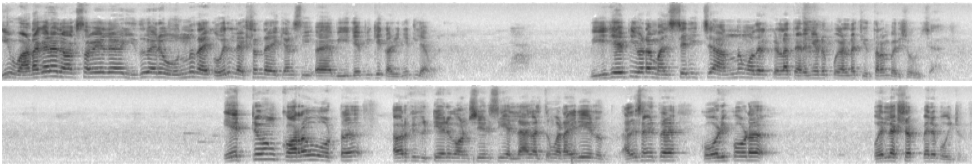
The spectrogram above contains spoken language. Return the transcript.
ഈ വടകര ലോക്സഭയിൽ ഇതുവരെ ഒന്ന് ഒരു ലക്ഷം തയ്ക്കാൻ സി ബി ജെ പിക്ക് കഴിഞ്ഞിട്ടില്ല അവിടെ. ബി ജെ പി ഇവിടെ മത്സരിച്ച അന്ന് മുതൽക്കുള്ള തെരഞ്ഞെടുപ്പുകളുടെ ചിത്രം പരിശോധിച്ചാൽ ഏറ്റവും കുറവ് വോട്ട് അവർക്ക് കിട്ടിയ ഒരു കോൺസ്റ്റിറ്റ്യുവൻസി എല്ലാ കാലത്തും വടകരയായിരുന്നു അതേസമയത്ത് കോഴിക്കോട് ഒരു ലക്ഷം വരെ പോയിട്ടുണ്ട്.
